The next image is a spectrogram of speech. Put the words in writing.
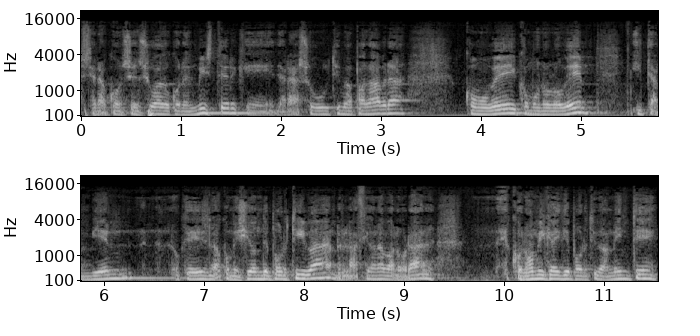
será consensuado con el míster, que dará su última palabra, cómo ve y cómo no lo ve, y también lo que es la comisión deportiva en relación a valorar económica y deportivamente eh,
